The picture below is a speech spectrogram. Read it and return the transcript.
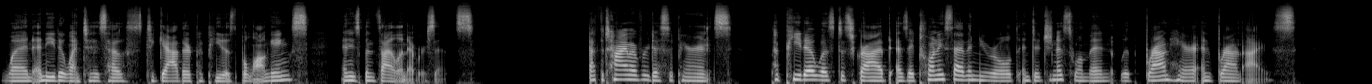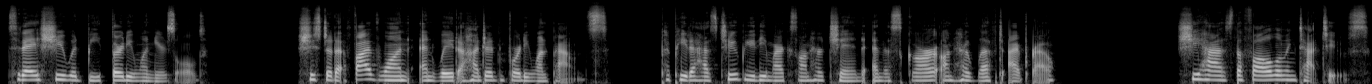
when Anita went to his house to gather Pepita's belongings, and he's been silent ever since. At the time of her disappearance, Pepita was described as a 27 year old Indigenous woman with brown hair and brown eyes. Today, she would be 31 years old. She stood at 5'1 and weighed 141 pounds. Pepita has two beauty marks on her chin and a scar on her left eyebrow. She has the following tattoos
